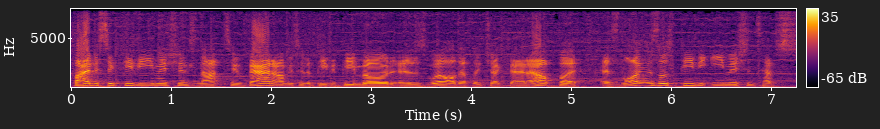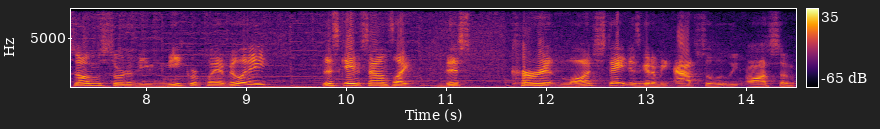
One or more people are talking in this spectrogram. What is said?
Five to six PvE missions, not too bad. Obviously, the PvP mode as well. I'll definitely check that out. But as long as those PvE missions have some sort of unique replayability, this game sounds like this current launch state is going to be absolutely awesome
